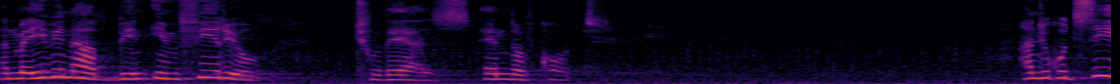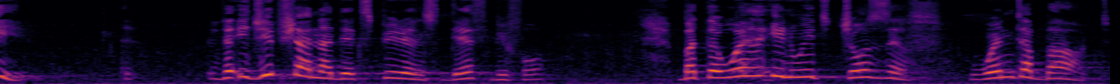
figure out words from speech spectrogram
and may even have been inferior to theirs. End of quote. And you could see the Egyptian had experienced death before, but the way in which Joseph went about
